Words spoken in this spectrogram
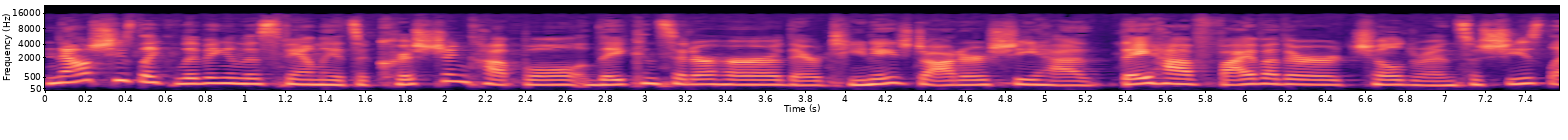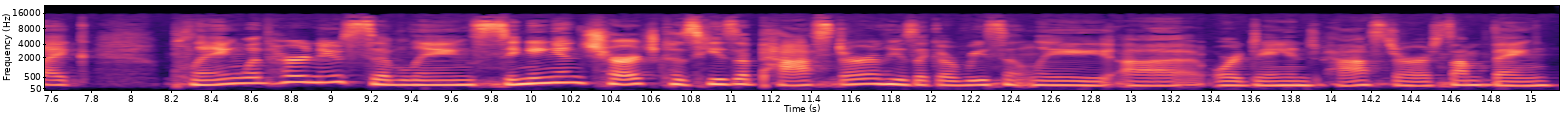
Now she's like living in this family. It's a Christian couple. They consider her their teenage daughter. She has they have five other children. So she's like playing with her new siblings, singing in church because he's a pastor. He's like a recently uh, ordained pastor or something.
